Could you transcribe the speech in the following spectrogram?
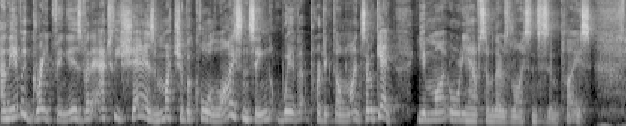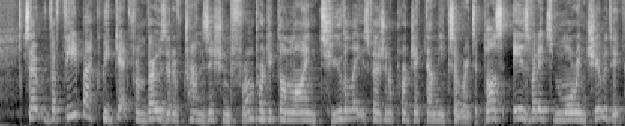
And the other great thing is that it actually shares much of the core licensing with Project Online. So again, you might already have some of those licenses in place. So the feedback we get from those that have transitioned from Project Online to the latest version of Project and the Accelerator Plus is that it's more intuitive.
